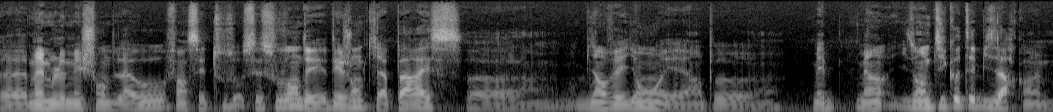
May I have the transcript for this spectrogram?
Euh, même le méchant de là-haut. Enfin, c'est tout- c'est souvent des, des gens qui apparaissent euh, bienveillants et un peu. euh, mais mais un- ils ont un petit côté bizarre quand même.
